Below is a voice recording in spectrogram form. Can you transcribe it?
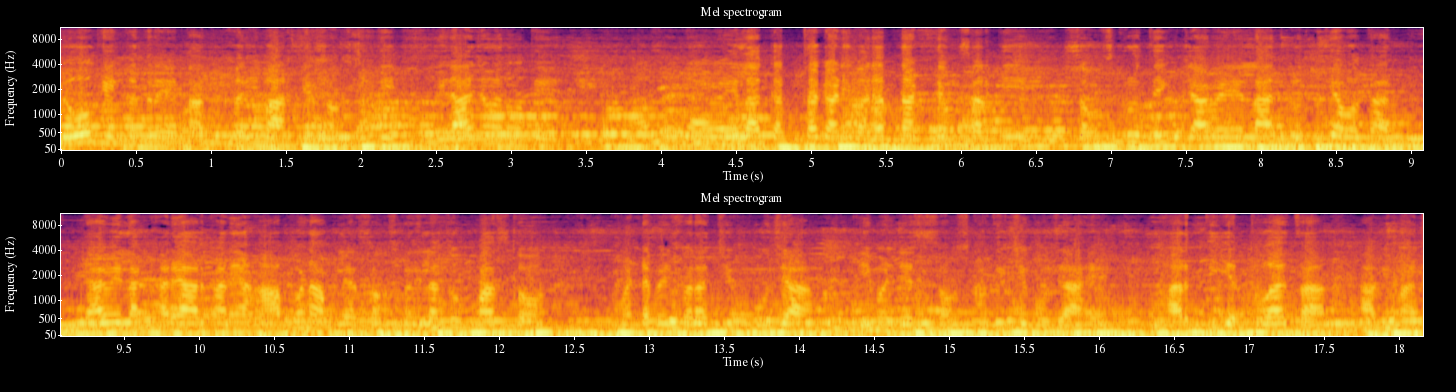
लोक एकत्र येतात. खरी भारतीय संस्कृती विराजमान होते. त्या वेळेला कथ्थक आणि भरतनाट्यम सारखी सांस्कृतिक ज्या वेळेला नृत्य होतात त्यावेळेला खऱ्या अर्थाने आपण आपल्या संस्कृतीला जोपासतो. मंडपेश्वराची पूजा ही म्हणजे संस्कृतीची पूजा आहे. भारतीयत्वाचा अभिमान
